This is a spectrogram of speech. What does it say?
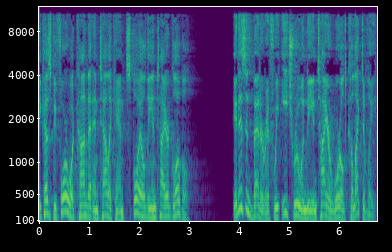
Because before Wakanda and Talokan spoil the entire global. It isn't better if we each ruin the entire world collectively.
